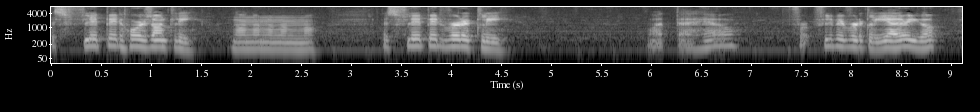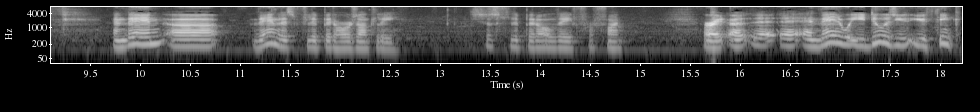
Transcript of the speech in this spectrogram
Let's flip it horizontally. No, no, no, no, no. Let's flip it vertically. What the hell? F flip it vertically. Yeah, there you go. And then, uh, then let's flip it horizontally. Let's just flip it all day for fun. All right, uh, uh, and then what you do is you, you think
